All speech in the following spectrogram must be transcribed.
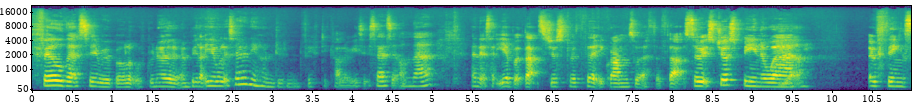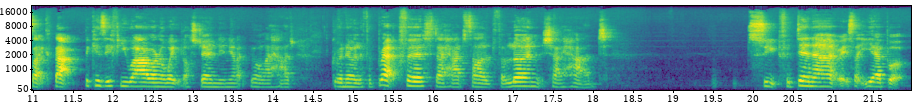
fill their cereal bowl up with granola and be like, yeah, well, it's only 150 calories. It says it on there. And it's like, yeah, but that's just for 30 grams worth of that. So it's just being aware Yeah. of things like that. Because if you are on a weight loss journey and you're like, well, I had granola for breakfast, I had salad for lunch, I had soup for dinner, it's like, yeah, but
